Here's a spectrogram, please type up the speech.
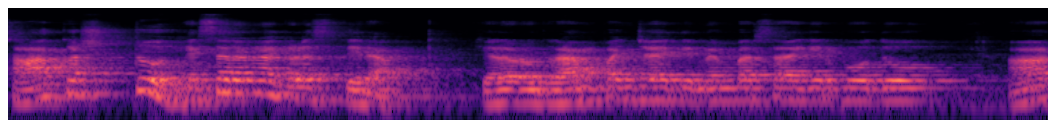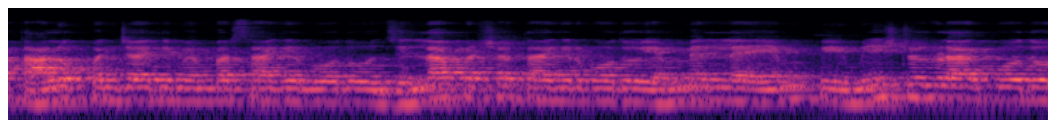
ಸಾಕಷ್ಟು ಹೆಸರನ್ನು ಗಳಿಸ್ತೀರ. ಕೆಲವರು ಗ್ರಾಮ ಪಂಚಾಯಿತಿ ಮೆಂಬರ್ಸ್ ಆಗಿರ್ಬೋದು ತಾಲೂಕ್ ಪಂಚಾಯತಿ ಮೆಂಬರ್ಸ್ ಆಗಿರ್ಬೋದು, ಜಿಲ್ಲಾ ಪರಿಷತ್ ಆಗಿರ್ಬೋದು M L A M P ಮಿನಿಸ್ಟರ್ಗಳಾಗ್ಬೋದು,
